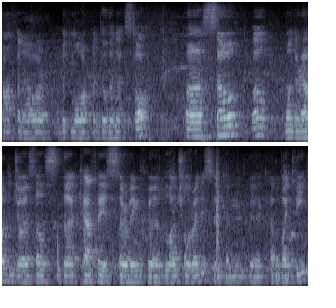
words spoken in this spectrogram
half an hour, a bit more, until the next talk. Uh, so, well, wander around, enjoy yourselves. The cafe is serving uh, lunch already, so you can uh, have a bite to eat.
